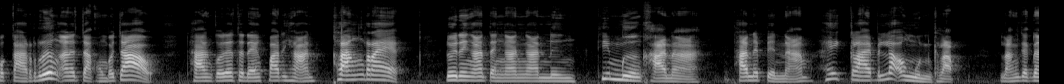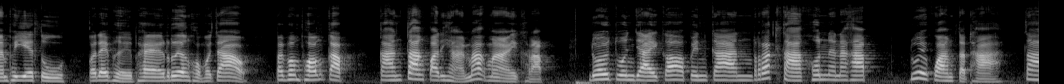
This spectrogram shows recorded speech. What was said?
ประกาศเรื่องอาณาจักรของพระเจ้า ท่านก็ได้แสดงปาฏิหาริย์ครั้งแรก โดยในงานแต่งงานงานหนึ่งที่เมืองคานา ท่านได้เปลี่ยนน้ำให้กลายเป็นเหล้าองุ่นครับ หลังจากนั้นพระเยซูก็ได้เผยแพร่เรื่องของพระเจ้า ไปพร้อมๆกับการตั้งปาฏิหาริย์มากมายครับ โดยตัวนใหญ่ก็เป็นการรักษาคนนะนะครับ ด้วยความศรัทธาสา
